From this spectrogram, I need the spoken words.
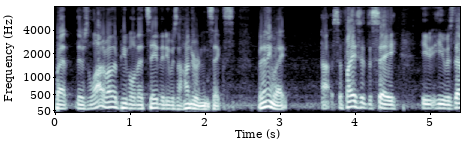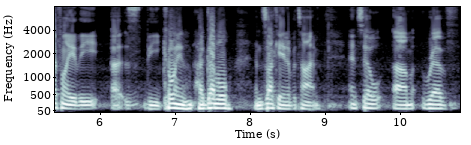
but there's a lot of other people that say that he was 106. But anyway, uh, suffice it to say, he, he was definitely the uh, the Kohen Hagadol and Zaken of the time. And so um, Rev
